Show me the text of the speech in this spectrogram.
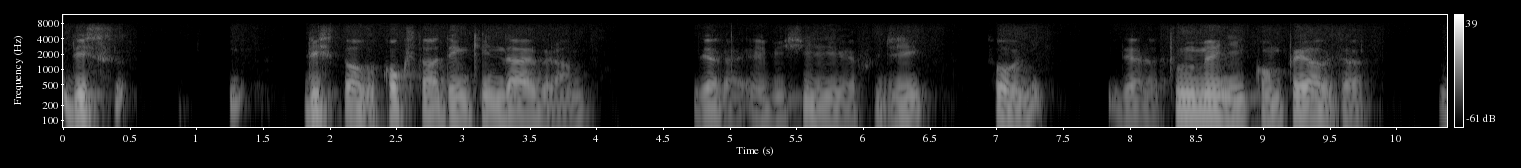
this list of Coxeter-Dynkin diagram, there are A, B, C, D, F, G. So there are too many compare the uh,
